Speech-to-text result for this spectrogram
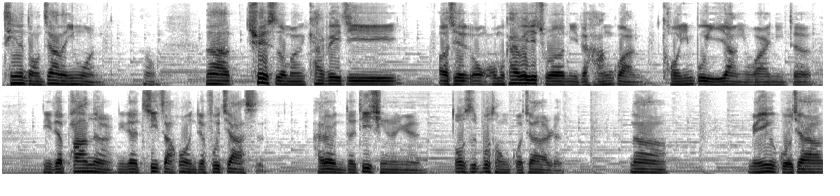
听得懂这样的英文哦。那确实，我们开飞机，而且我我们开飞机除了你的航管口音不一样以外，你的你的 partner、你的机长或你的副驾驶，还有你的地勤人员。都是不同国家的人，那每一个国家，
